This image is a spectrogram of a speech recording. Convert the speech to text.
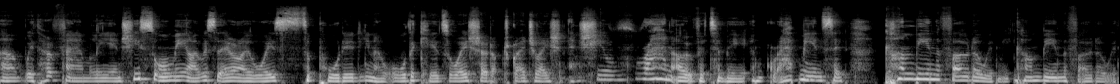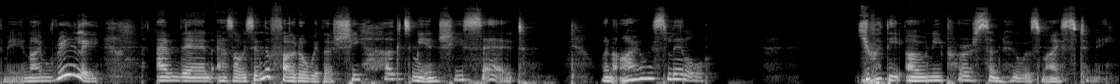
uh, with her family. And she saw me, I was there, I always supported, you know, all the kids, always showed up to graduation. And she ran over to me and grabbed me and said, Come be in the photo with me, come be in the photo with me. And I'm really, and then as I was in the photo with her, she hugged me and she said, When I was little, you were the only person who was nice to me.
